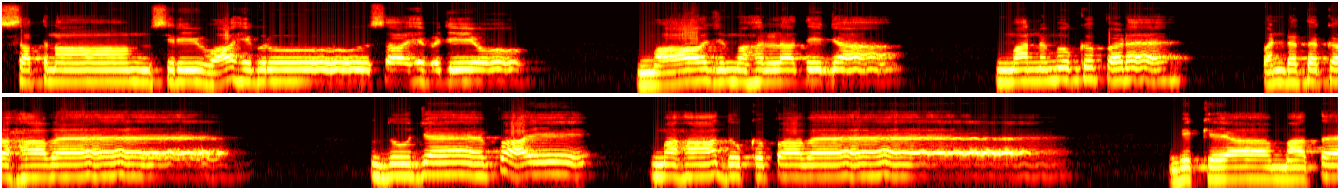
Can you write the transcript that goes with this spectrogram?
ਸਤਨਾਮ ਸ੍ਰੀ ਵਾਹਿਗੁਰੂ ਸਾਹਿਬ ਜੀਓ। ਮਾਜ ਮਹੱਲਾ ਤੀਜਾ ਮਨ ਮੁਖ ਪੜੈ, ਪੰਡਤ ਕਹਾਵੈ। ਦੂਜੈ ਭਾਏ ਮਹਾ ਦੁਖ ਪਾਵੈ। ਵਿਖਿਆ ਮਾਤਾ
